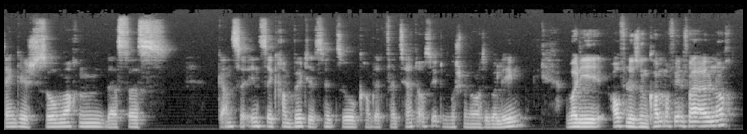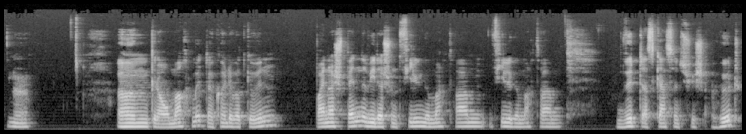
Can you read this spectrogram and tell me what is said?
denke ich, so machen, dass das ganze Instagram-Bild jetzt nicht so komplett verzerrt aussieht. Da muss ich mir noch was überlegen. Aber die Auflösungen kommen auf jeden Fall alle noch. Nö. Ähm, genau, macht mit, dann könnt ihr was gewinnen. Bei einer Spende, wie das schon vielen gemacht haben, viele gemacht haben, wird das Ganze natürlich erhöht.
